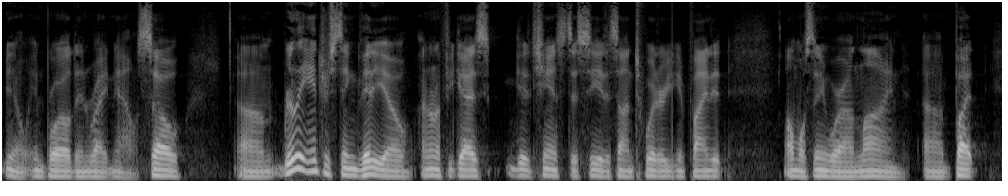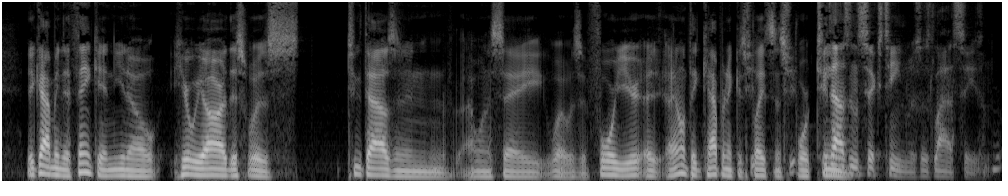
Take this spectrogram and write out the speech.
you know, embroiled in right now. So. Um, really interesting video. I don't know if you guys get a chance to see it. It's on Twitter. You can find it almost anywhere online. Uh, but it got me to thinking. You know, here we are. This was 2000 I want to say what was it four years uh, I don't think Kaepernick has played since 14 2016 was his last season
